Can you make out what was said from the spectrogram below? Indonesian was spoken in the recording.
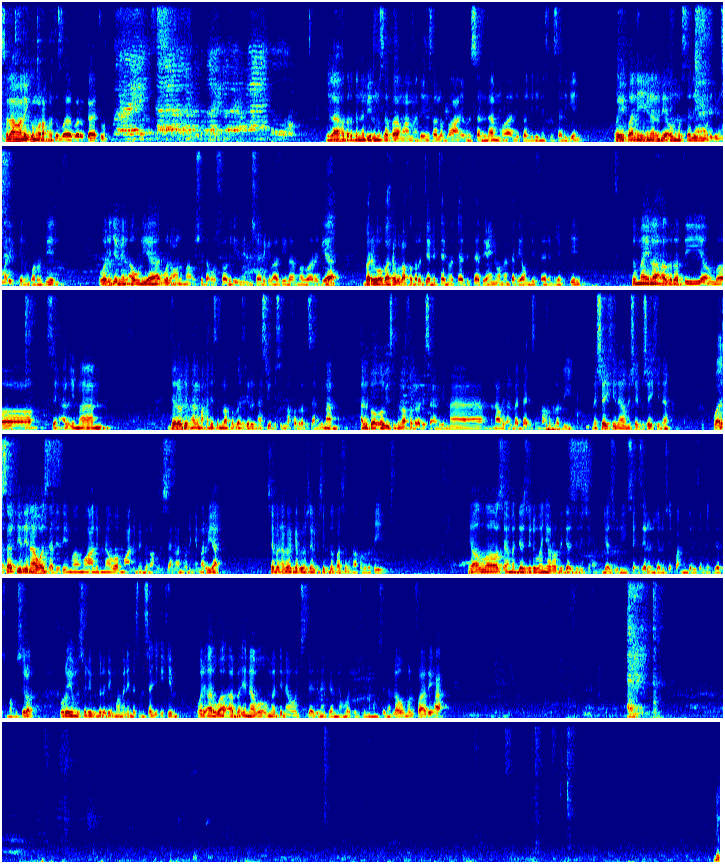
Assalamualaikum warahmatullahi wabarakatuh. Ila Nabi Mustafa Muhammadin sallallahu alaihi wasallam wa tahirin salihin wa ifani minal bi'ul mursalin wa wa jamil awliya wal ulama wa wa salihin min masyarikil ardi ila magharibiha barri wa bahri wal hadrat jami'an wa Tumailah hadrati ya Allah Syekh Al-Imam Jalaluddin Al-Mahdi Sumlah Fadrati Jalaluddin Asyuti Fadrati Al-Imam Al-Baghawi Sumlah Fadrati Al-Imam Nawi Al-Baddani Sumlah Khadrati Masyaikhina wa masyaikhina Wa asatidina wa asatidina wa mu'alimna wa mu'alimin bin akhususan wa nurinya mariyah Syabana berkar wa syabana syabana syabana syabana syabana Ya Allah, saya Ahmad Jazuli wa Nyaradu Jazuli, Ahmad Jazuli, Syekh Zainul Jalul, Syekh Pak Menjali, Syekh Menik Jari, Semua Musirat, Hurui Muslim, Zurati Muhammad, Indah Musajihihim, Wali arwa abaina wa umatina wa jidadina jami'an wa muslimin muslimat. Lahumul Fatihah.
